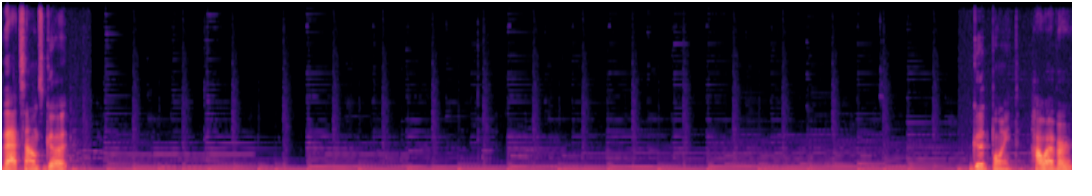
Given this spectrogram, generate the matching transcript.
That sounds good. Good point. However,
